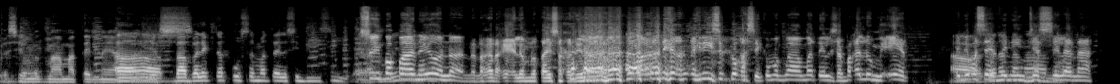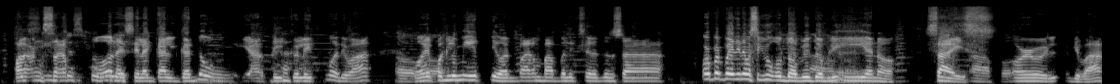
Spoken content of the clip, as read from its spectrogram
Kasi magmamatel na yata. Ah, yes. babalik na po sa Mattel si DC. So iba pa na yun, na, na, nakialam na tayo sa kanila. parang ano, ang iniisip ko kasi, kung magmamatel siya, baka lumiit. Eh, di ba Ah, seven ganun na nga, inches sila na parang ang Six sarap, inches po oh, like sila Gal Gadot, i-articulate mo, di ba? Okay, pag lumiit yun, parang babalik sila dun sa, or pa pwede naman siguro kung WWE, ano, size, Apo. or, di ba?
